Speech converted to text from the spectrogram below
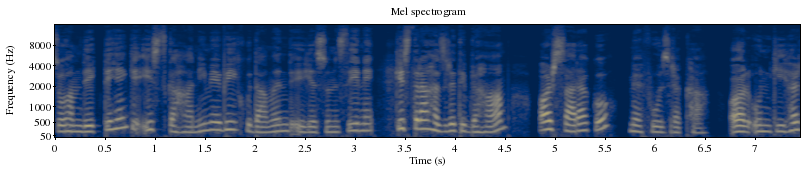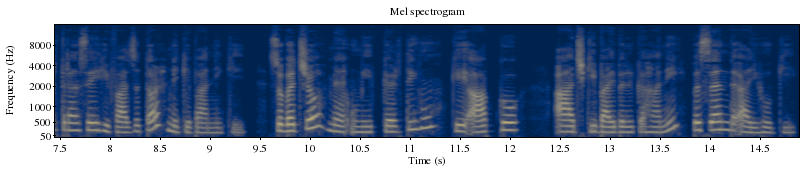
सो हम देखते हैं कि इस कहानी में भी खुदामंद यसुमसी ने किस तरह हज़रत इब्राहिम और सारा को महफूज रखा और उनकी हर तरह से हिफाजत और निगबानी की सो बच्चों मैं उम्मीद करती हूँ कि आपको आज की बाइबल कहानी पसंद आई होगी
